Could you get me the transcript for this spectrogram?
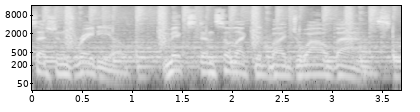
Sessions Radio, mixed and selected by Joao Vaz.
